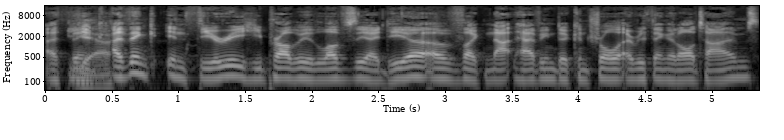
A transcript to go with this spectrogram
I think Yeah. I think in theory he probably loves the idea of like not having to control everything at all times.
